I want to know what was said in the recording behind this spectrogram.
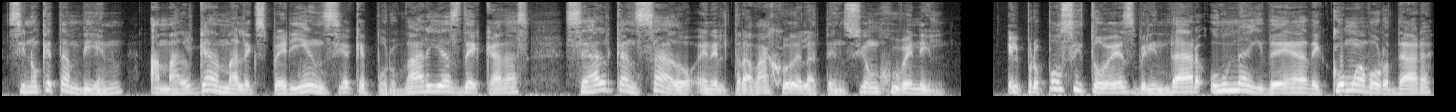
sino que también amalgama la experiencia que por varias décadas se ha alcanzado en el trabajo de la atención juvenil. El propósito es brindar una idea de cómo abordar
